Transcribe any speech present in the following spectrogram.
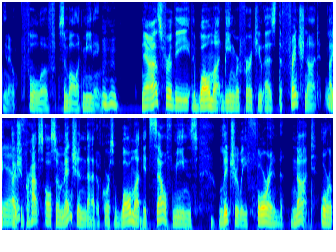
you know, full of symbolic meaning. hmm Now, as for the, the walnut being referred to as the French nut, I, I should perhaps also mention that, of course, walnut itself means literally foreign nut or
